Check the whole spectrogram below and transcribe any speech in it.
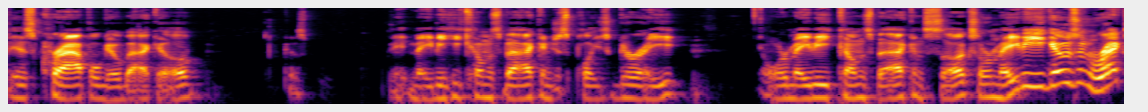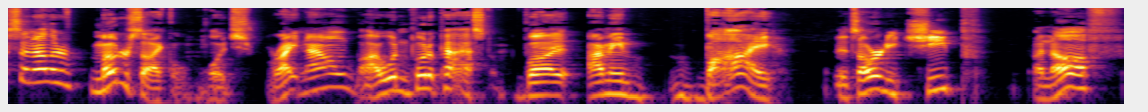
his crap will go back up because maybe he comes back and just plays great, or maybe he comes back and sucks, or maybe he goes and wrecks another motorcycle. Which right now I wouldn't put it past him. But I mean, buy. It's already cheap enough.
